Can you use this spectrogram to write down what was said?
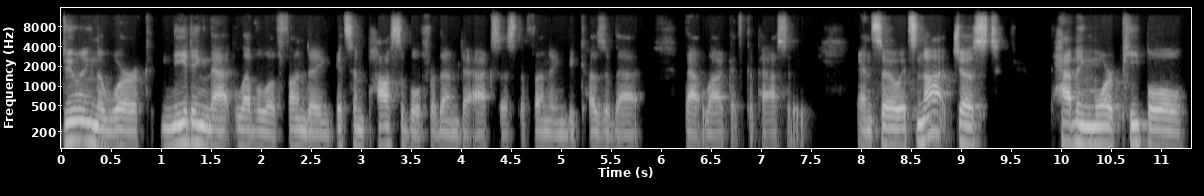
doing the work, needing that level of funding, it's impossible for them to access the funding because of that, that lack of capacity. And so it's not just having more people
